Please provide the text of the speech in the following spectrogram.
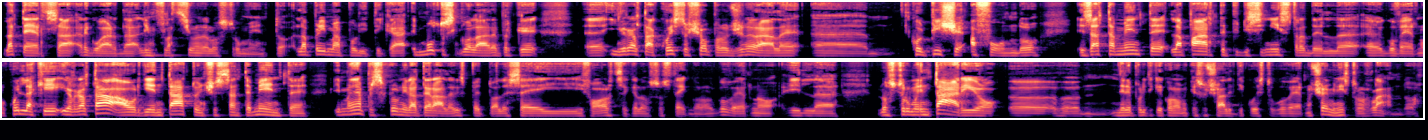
la terza riguarda l'inflazione dello strumento. La prima politica è molto singolare perché eh, in realtà questo sciopero generale ehm, colpisce a fondo esattamente la parte più di sinistra del eh, governo, quella che in realtà ha orientato incessantemente in maniera pressoché unilaterale rispetto alle sei forze che lo sostengono il governo il, lo strumentario eh, nelle politiche economiche e sociali di questo governo, cioè il ministro Orlando,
